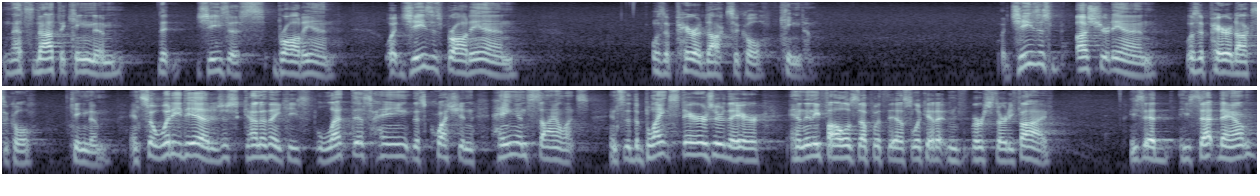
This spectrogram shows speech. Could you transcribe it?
And that's not the kingdom that Jesus brought in. What Jesus brought in was a paradoxical kingdom. What Jesus ushered in was a paradoxical kingdom. And so what he did is just kind of think he's let this hang, this question hang in silence. And so the blank stares are there, and then he follows up with this. Look at it in verse 35. He said, he sat down,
